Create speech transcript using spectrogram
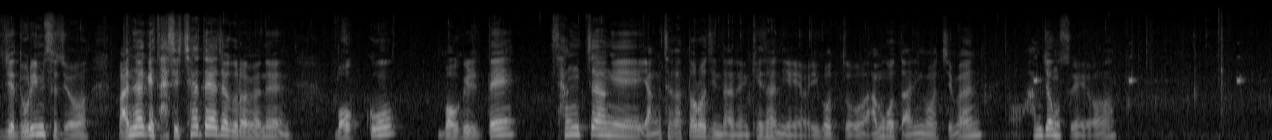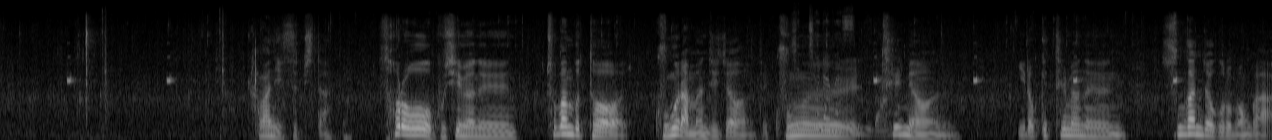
이제 노림수죠. 만약에 다시 차대하자 그러면은 먹고 먹을 때 상장의 양차가 떨어진다는 계산이에요. 이것도 아무것도 아닌 것 같지만 어, 함정수예요. 가만히 있읍시다. 서로 보시면은 초반부터 궁을 안 만지죠. 근데 궁을. 틀면 이렇게 틀면은 순간적으로 뭔가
